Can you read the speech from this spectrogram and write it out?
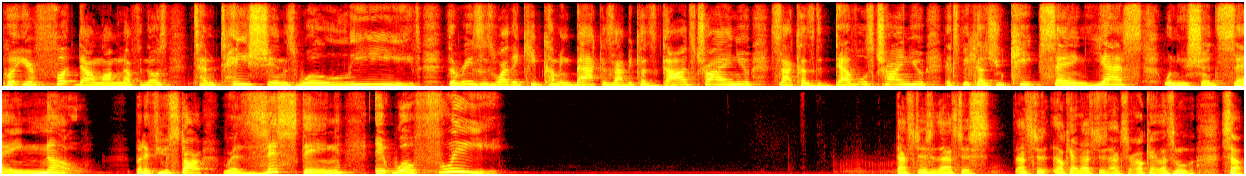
Put your foot down long enough, and those temptations will leave. The reasons why they keep coming back is not because God's trying you, it's not because the devil's trying you, it's because you keep saying yes when you should say no. But if you start resisting, it will flee. That's just, that's just, that's just, okay, that's just extra. Okay, let's move on. So,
